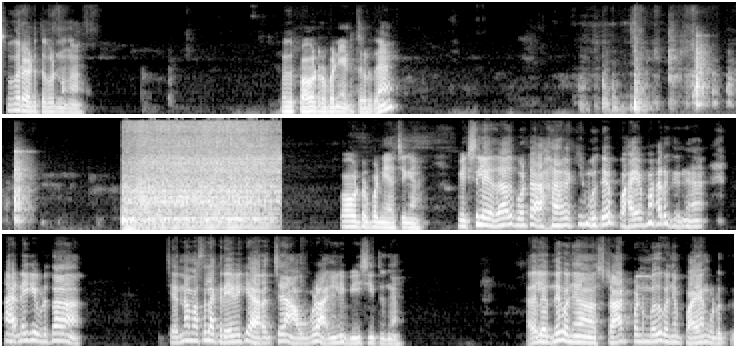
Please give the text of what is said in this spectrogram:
சுகர் எடுத்துக்கணுங்க. அது பவுட்ரு பண்ணி எடுத்துக்கிட்டேன் பவுட்ரு பண்ணியாச்சுங்க. மிக்சியில் ஏதாவது போட்டு அரைக்கும் போதே பயமாக இருக்குங்க. அன்னைக்கு இப்படி தான் சென்னை மசாலா கிரேவிக்கு அரைச்சேன். அவ்வளோ அள்ளி வீசிட்டுங்க. அதுலேருந்தே கொஞ்சம் ஸ்டார்ட் பண்ணும்போது கொஞ்சம் பயம் கொடுக்கு.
